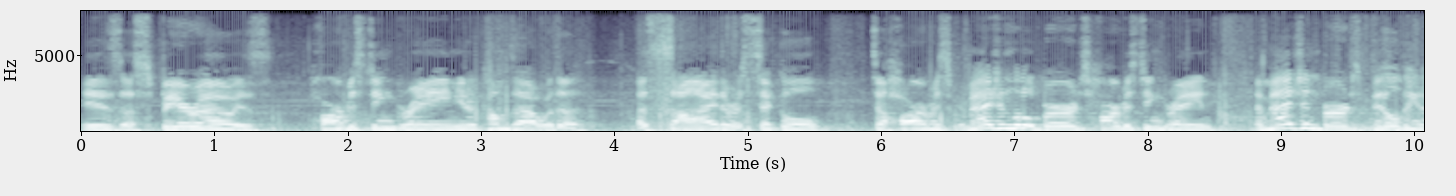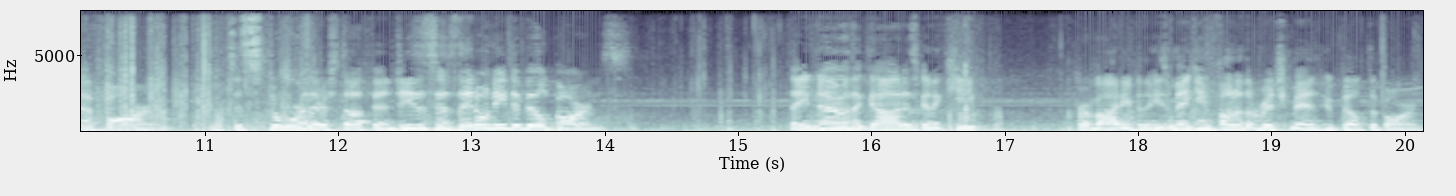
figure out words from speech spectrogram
is a sparrow, is harvesting grain, you know, comes out with a, a scythe or a sickle to harvest. Imagine little birds harvesting grain. Imagine birds building a barn to store their stuff in. Jesus says they don't need to build barns. They know that God is going to keep providing for them. He's making fun of the rich man who built the barn.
